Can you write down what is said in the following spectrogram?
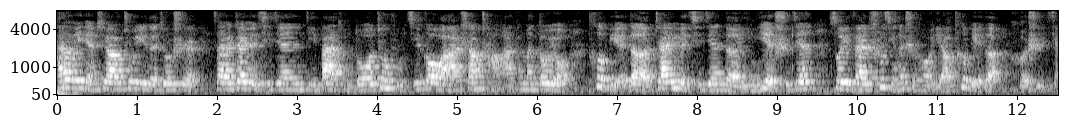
还有一点需要注意的就是，在斋月期间，迪拜很多政府机构啊、商场啊，他们都有特别的斋月期间的营业时间，所以在出行的时候也要特别的核实一下。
